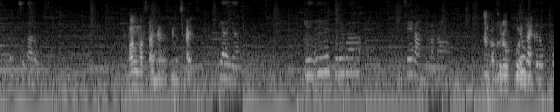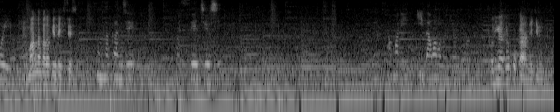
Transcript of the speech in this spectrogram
っちだろう。マグマスターになる日も近いですいやいや。えー、これは無精卵かな。なんか黒っぽいね。色が黒っぽいよね。真ん中だけできてそう。そんな感じ。発生中止。うんあんまりいい卵の匂いではない。鳥はどこからできるんです鳥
